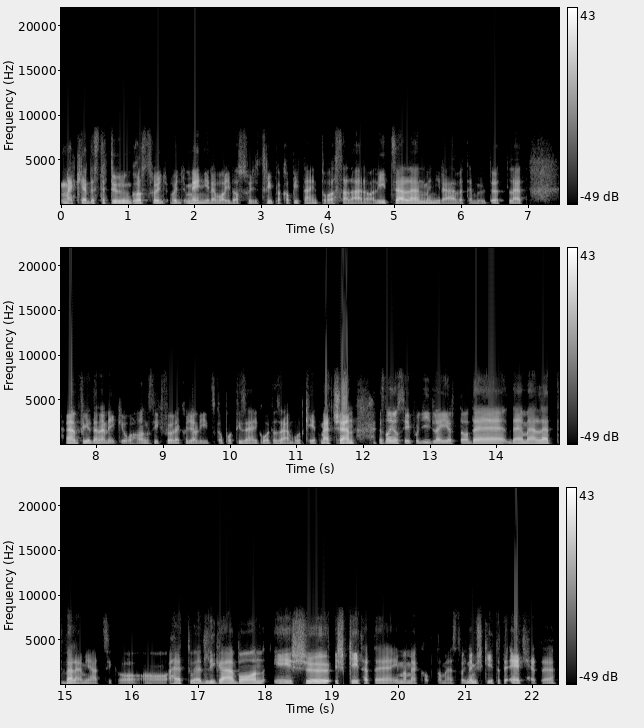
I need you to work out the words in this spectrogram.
megkérdezte tőlünk azt, hogy, hogy mennyire valid az, hogy tripla kapitánytól szalára a Leeds ellen, mennyire elvetemült ötlet. Enfielden elég jól hangzik, főleg, hogy a Leeds kapott 11 gólt az elmúlt két meccsen. Ez nagyon szép, hogy így leírta, de, de emellett velem játszik a, a head-to-head ligában, és, és két hete én már megkaptam ezt, vagy nem is két hete, egy hete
